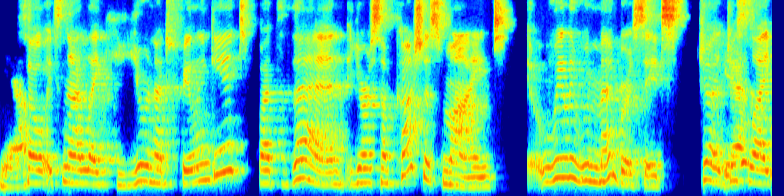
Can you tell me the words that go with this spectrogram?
Yeah. So it's not like you're not feeling it, but then your subconscious mind really remembers it. Just, just like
